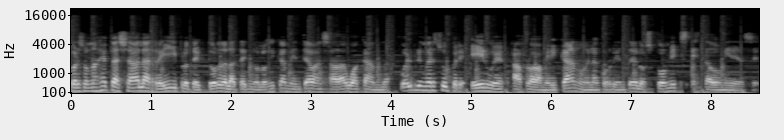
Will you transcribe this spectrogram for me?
Personaje T'Challa, rey y protector de la tecnológicamente avanzada Wakanda, fue el primer superhéroe afroamericano en la corriente de los cómics estadounidenses.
